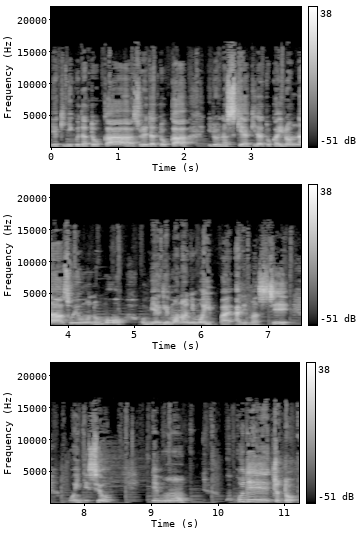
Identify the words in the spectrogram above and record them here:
焼肉だとか、それだとか、いろんなすき焼きだとか、いろんなそういうものもお土産物にもいっぱいありますし、多いんですよ。でも、ここでちょっと、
